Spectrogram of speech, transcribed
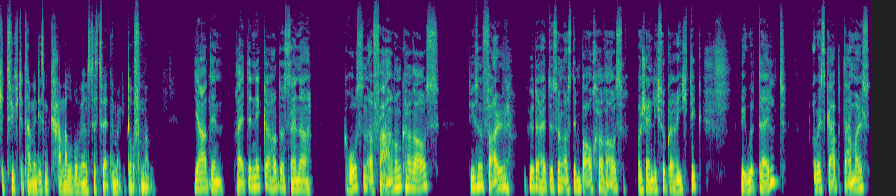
gezüchtet haben in diesem Kammerl, wo wir uns das zweite Mal getroffen haben. Ja, denn Breitenecker hat aus seiner großen Erfahrung heraus diesen Fall, ich würde heute sagen, aus dem Bauch heraus, wahrscheinlich sogar richtig beurteilt. Aber es gab damals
